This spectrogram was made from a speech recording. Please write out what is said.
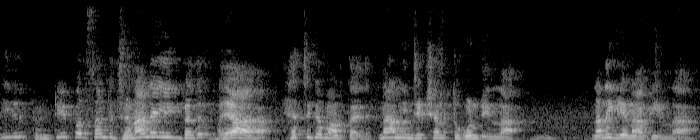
ಈಗ ಟ್ವೆಂಟಿ ಪರ್ಸೆಂಟ್ ಜನನೇ ಈಗ ಬೆದ ಭಯ ಹೆಚ್ಚಿಗೆ ಮಾಡ್ತಾ ಇದೆ. ನಾನು ಇಂಜೆಕ್ಷನ್ ತಗೊಂಡಿಲ್ಲ. ನನಗೇನಾಗಿಲ್ಲ.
